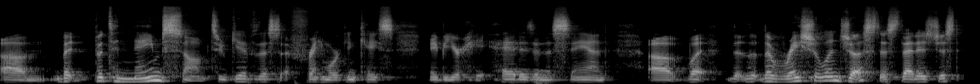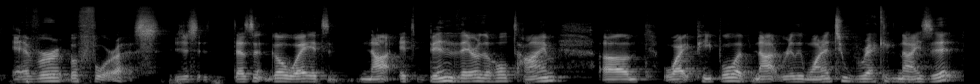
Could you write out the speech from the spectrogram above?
Um, but but to name some, to give this a framework in case maybe your head is in the sand. Uh, but the, the, the, racial injustice that is just ever before us, it just it doesn't go away. It's not. It's been there the whole time. Um, white people have not really wanted to recognize it,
